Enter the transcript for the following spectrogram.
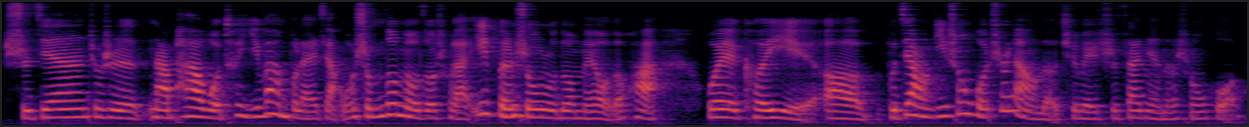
时间，就是哪怕我退一万步来讲，我什么都没有做出来，一分收入都没有的话，我也可以呃不降低生活质量的去维持三年的生活。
